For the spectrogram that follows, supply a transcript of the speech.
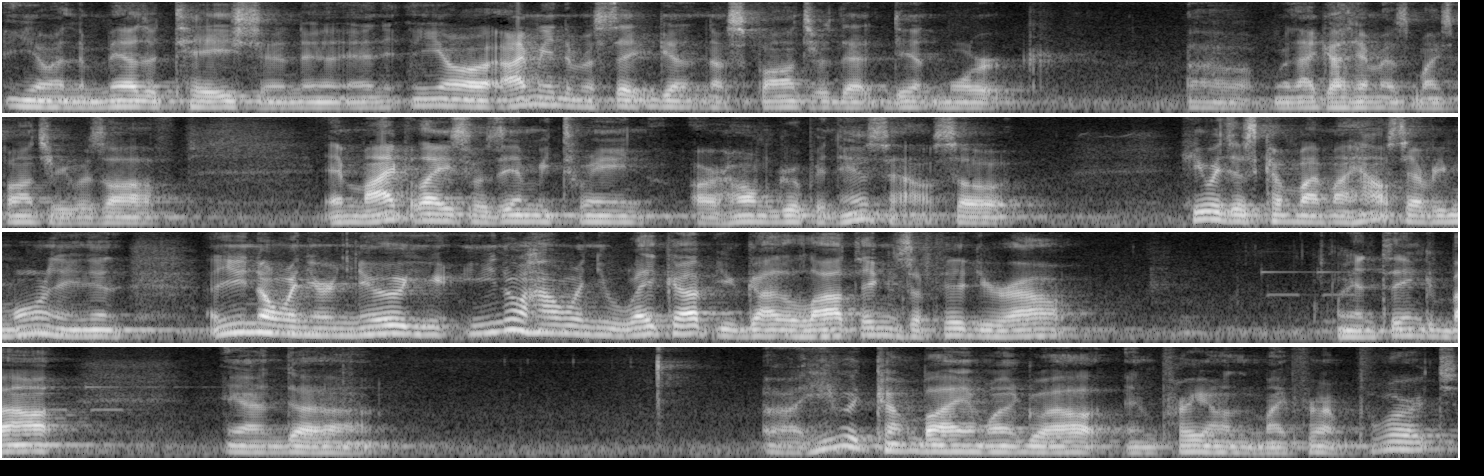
you know, and the meditation. And, and, you know, I made the mistake of getting a sponsor that didn't work. Uh, when I got him as my sponsor, he was off. And my place was in between our home group and his house. So he would just come by my house every morning. And and you know, when you're new, you, you know how when you wake up, you've got a lot of things to figure out and think about. And uh, uh, he would come by and want to go out and pray on my front porch.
